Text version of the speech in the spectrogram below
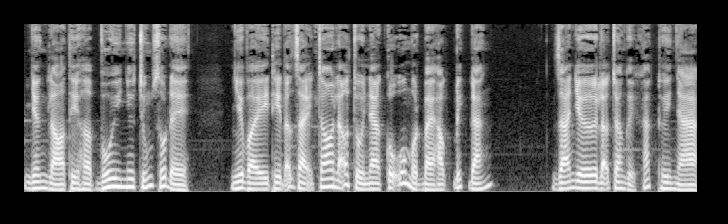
nhưng lò thì hợp vui như chúng số đề. Như vậy thì đã dạy cho lão chủ nhà cũ một bài học đích đáng. Giá như lão cho người khác thuê nhà,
